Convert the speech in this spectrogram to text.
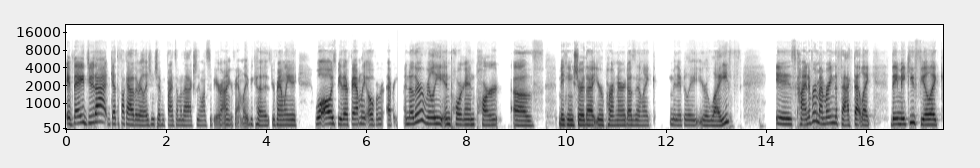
if they do that, get the fuck out of the relationship and find someone that actually wants to be around your family because your family will always be their family over everything. Another really important part of making sure that your partner doesn't like manipulate your life is kind of remembering the fact that like they make you feel like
